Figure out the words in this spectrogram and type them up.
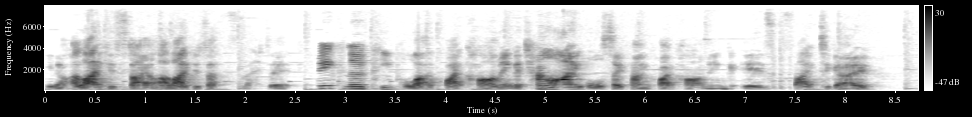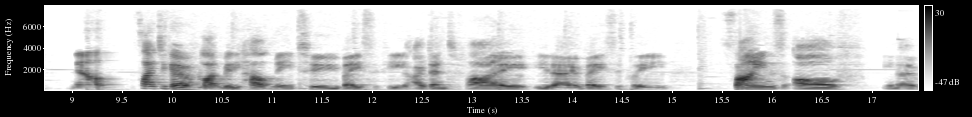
You know I like his style, I like his aesthetic. Speaking of people that are quite calming, a channel I also find quite calming is Psych2Go. Now Psych2Go have like really helped me to basically identify you know basically signs of you know,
